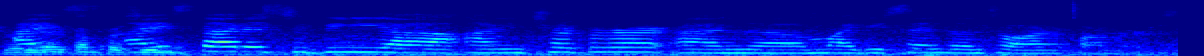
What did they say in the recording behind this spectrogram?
yo I, I started to be uh, an interpreter and uh, my descendants are farmers.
